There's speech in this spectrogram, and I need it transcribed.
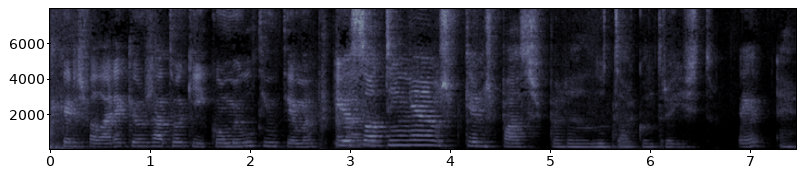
que queiras falar? É que eu já estou aqui com o meu último tema preparado. Eu só tinha os pequenos passos para lutar contra isto. É? É.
